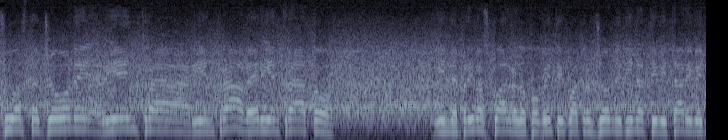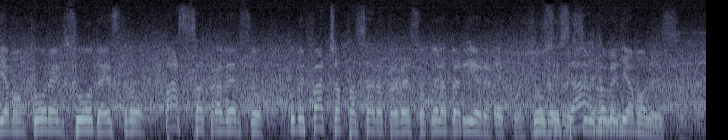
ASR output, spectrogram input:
sua stagione. Rientra, rientrava, è rientrato in prima squadra dopo 24 giorni di inattività. Rivediamo ancora il suo destro. Passa attraverso come faccia a passare attraverso quella barriera? Ecco, non si sa lo vediamo adesso.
